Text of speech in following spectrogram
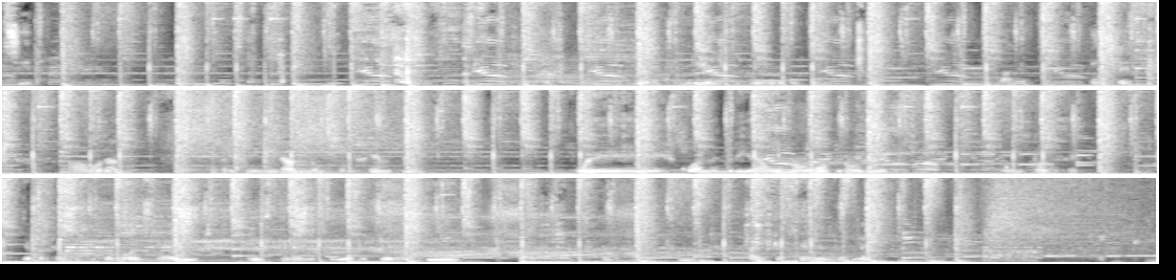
7. ¿Vale? Entonces, ahora hay que ir mirando, por ejemplo, pues cuál vendría uno, otro y otro. Entonces, yo por ejemplo, si pongo ese ahí, este me gustaría que fuera aquí, aquí, hay que hacer el doble. Aquí,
